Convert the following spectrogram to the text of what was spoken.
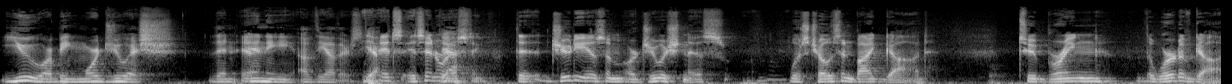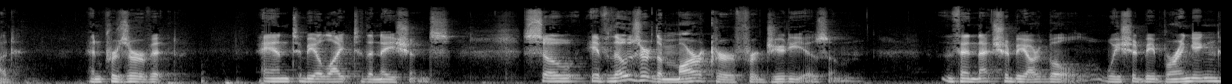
you are being more Jewish than Yeah. any of the others. Yeah. It's it's interesting. The Judaism or Jewishness was chosen by God to bring the Word of God and preserve it, and to be a light to the nations. So, if those are the marker for Judaism, then that should be our goal. We should be bringing,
